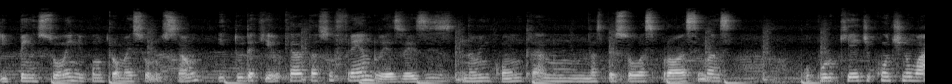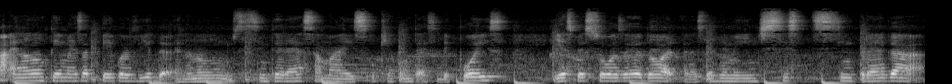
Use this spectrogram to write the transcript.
e pensou e encontrou mais solução e tudo aquilo que ela está sofrendo e às vezes não encontra no, nas pessoas próximas o porquê de continuar. Ela não tem mais apego à vida, ela não se interessa mais o que acontece depois e as pessoas ao redor. Ela simplesmente se, se entrega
